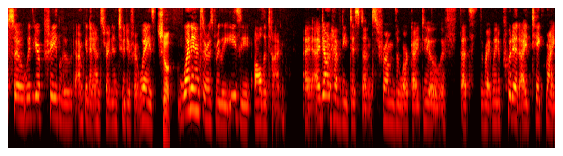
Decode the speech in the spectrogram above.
So, with your prelude, I'm going to answer it in two different ways. Sure. One answer is really easy all the time. I, I, don't have any distance from the work I do, if that's the right way to put it. I take my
